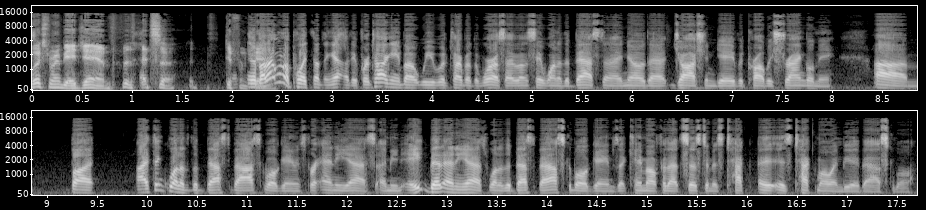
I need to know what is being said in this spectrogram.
Works for NBA Jam, but that's a different. Yeah, but I want to point something out. If we're talking about, we would talk about the worst. I want to say one of the best, and I know that Josh and Dave would probably strangle me. Um, but I think one of the best basketball games for NES. I mean, 8-bit NES. One of the best basketball games that came out for that system is Tech, is Tecmo NBA Basketball.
